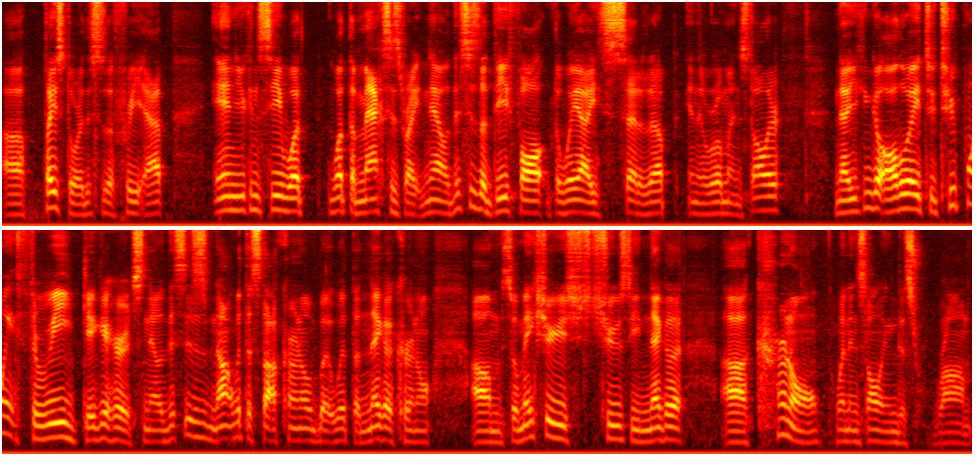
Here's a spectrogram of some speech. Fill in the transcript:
Uh, Play Store, this is a free app, and you can see what, what the max is right now. This is the default, the way I set it up in the Aroma installer. Now you can go all the way to 2.3 gigahertz. Now this is not with the stock kernel, but with the Nega kernel. Um, so make sure you choose the Nega uh, kernel when installing this ROM.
